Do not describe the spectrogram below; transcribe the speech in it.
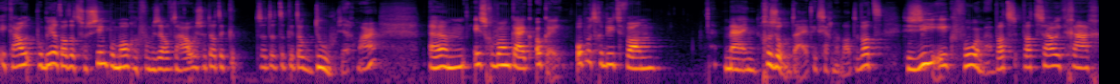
ik probeer het altijd zo simpel mogelijk voor mezelf te houden, zodat ik, zodat ik het ook doe, zeg maar. Um, is gewoon kijken, oké, op het gebied van mijn gezondheid, ik zeg maar wat. Wat zie ik voor me? Wat, wat zou ik graag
